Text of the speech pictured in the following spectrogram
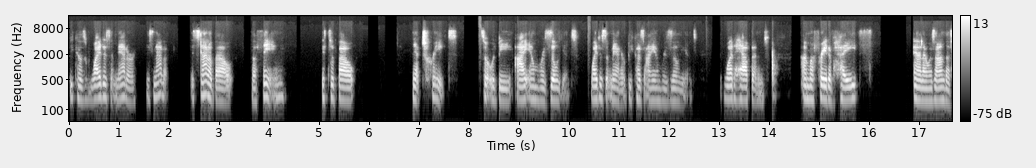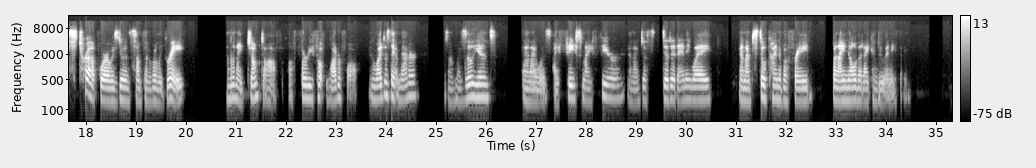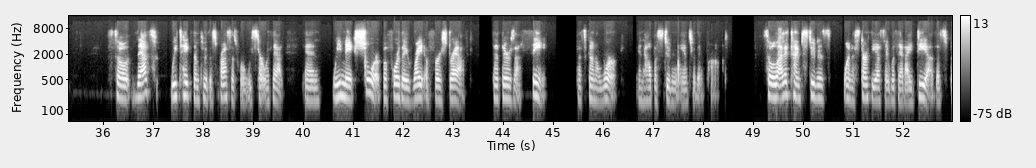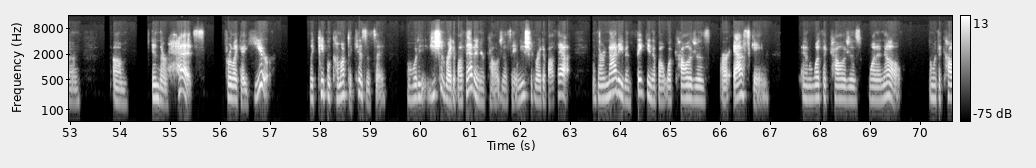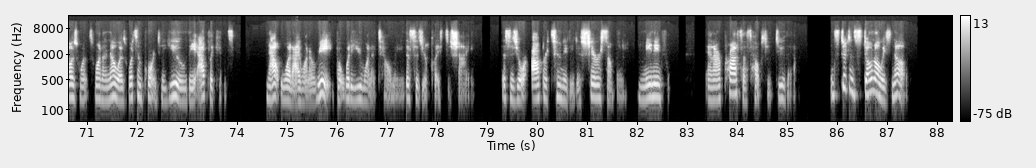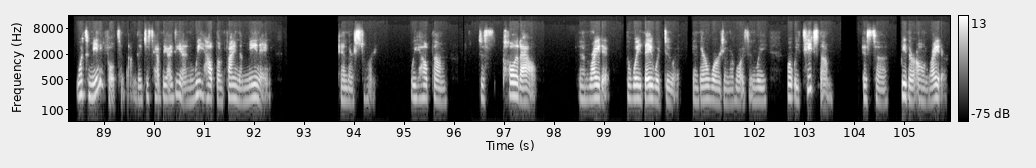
because why does it matter is not a, it's not about the thing, it's about that trait so it would be, I am resilient. Why does it matter? Because I am resilient. What happened? I'm afraid of heights. And I was on this trip where I was doing something really great. And then I jumped off a 30 foot waterfall. And why does that matter? Because I'm resilient and I was, I faced my fear and I just did it anyway. And I'm still kind of afraid, but I know that I can do anything. So that's we take them through this process where we start with that and we make sure before they write a first draft that there's a theme that's going to work and help a student answer that prompt. So a lot of times students want to start the essay with that idea that's been um, in their heads for like a year. Like people come up to kids and say, well, what do you, you should write about that in your college essay, and you should write about that. And they're not even thinking about what colleges are asking and what the colleges want to know. And what the college wants want to know is what's important to you, the applicants, not what I want to read, but what do you want to tell me? This is your place to shine. This is your opportunity to share something meaningful. And our process helps you do that. And students don't always know what's meaningful to them. They just have the idea, and we help them find the meaning in their story. We help them just pull it out and write it the way they would do it in their words and their voice. And we, what we teach them is to be their own writer,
